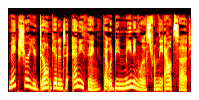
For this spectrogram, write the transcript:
Make sure you don't get into anything that would be meaningless from the outset.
